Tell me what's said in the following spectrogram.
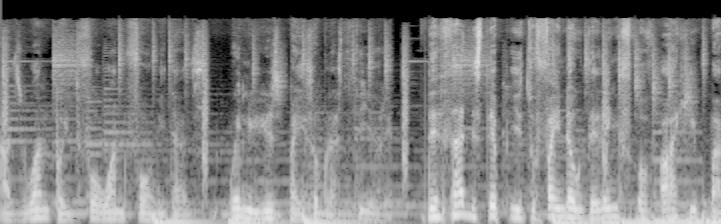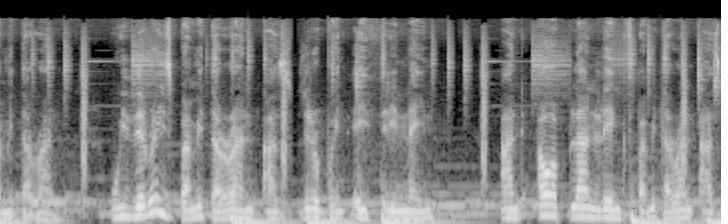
as 1.414 meters when you use Pythagoras theorem. The third step is to find out the length of our hip per meter run. With the rise per meter run as 0.839 and our plan length per meter run as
